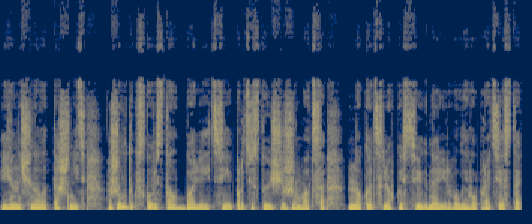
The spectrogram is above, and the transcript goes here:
ее начинало тошнить. Желудок вскоре стал болеть и протестующе сжиматься, но Кэт с легкостью игнорировала его протесты.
